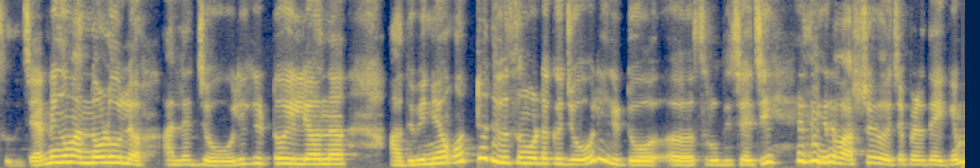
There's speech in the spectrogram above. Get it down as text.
ശ്രുതി ചേട്ടൻ ഇങ്ങ് വന്നോളൂല്ലോ. അല്ല ജോലി കിട്ടുമോ ഇല്ലയോ എന്ന്. അത് പിന്നെ ഒറ്റ ദിവസം കൊണ്ടൊക്കെ ജോലി കിട്ടുമോ ശ്രുതി ചേച്ചി? എന്നിങ്ങനെ വർഷം ചോദിച്ചപ്പോഴത്തേക്കും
